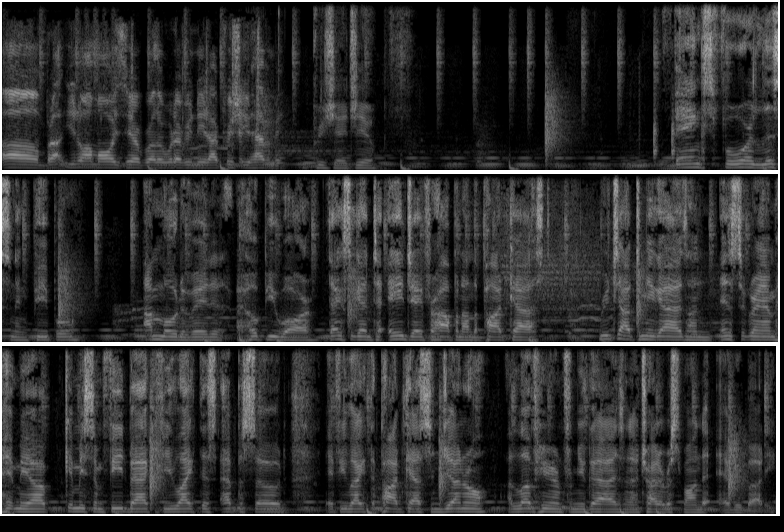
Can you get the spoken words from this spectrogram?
Um, but you know I'm always here, brother. Whatever you need. I appreciate you having me. Appreciate you. Thanks for listening, people. I'm motivated. I hope you are. Thanks again to AJ for hopping on the podcast. Reach out to me, guys, on Instagram. Hit me up. Give me some feedback if you like this episode, if you like the podcast in general. I love hearing from you guys, and I try to respond to everybody.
